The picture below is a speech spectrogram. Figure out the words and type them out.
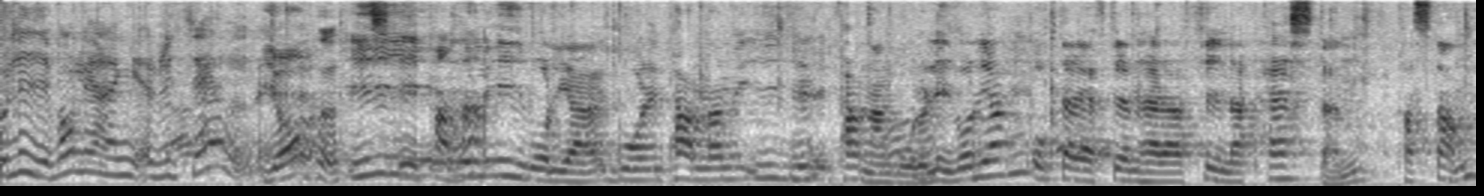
Olivolja, en rejäl Ja, hutt i, i pannan. olivolja går pannan, i pannan går olivolja och därefter den här fina pastan, pastan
